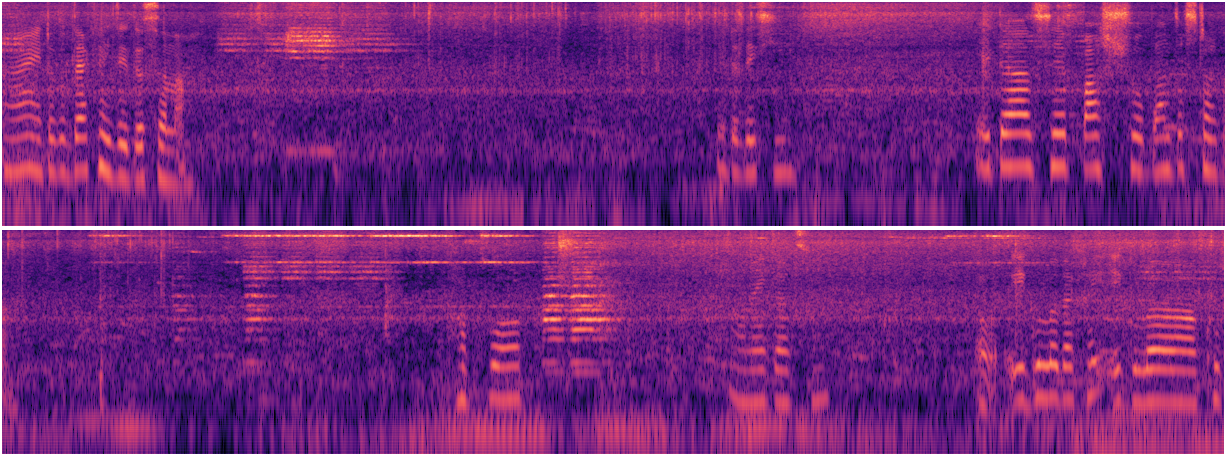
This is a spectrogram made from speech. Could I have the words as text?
হ্যাঁ এটা তো দেখাই যেতেছে না। এটা দেখি। এটা আছে পাঁচশো পঞ্চাশ টাকা। হটপট অনেক আছে। ও, এগুলো দেখাই। এগুলো খুব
